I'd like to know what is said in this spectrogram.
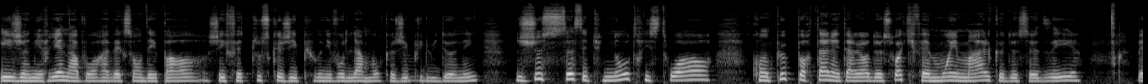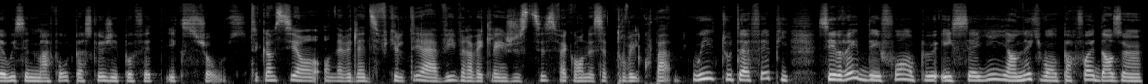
Et je n'ai rien à voir avec son départ. J'ai fait tout ce que j'ai pu au niveau de l'amour que j'ai pu lui donner. Juste ça, c'est une autre histoire qu'on peut porter à l'intérieur de soi qui fait moins mal que de se dire ben oui, c'est de ma faute parce que j'ai pas fait X choses. C'est comme si on, avait de la difficulté à vivre avec l'injustice, fait qu'on essaie de trouver le coupable. Oui, tout à fait. Puis c'est vrai que des fois, on peut essayer. Il y en a qui vont parfois être dans un,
